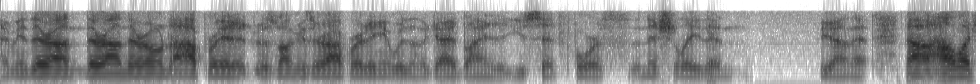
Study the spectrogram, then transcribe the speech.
I mean, they're on they're on their own to operate it as long as they're operating it within the guidelines that you set forth initially. Then beyond that, now how much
